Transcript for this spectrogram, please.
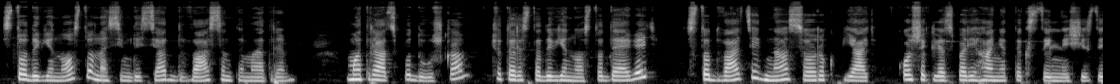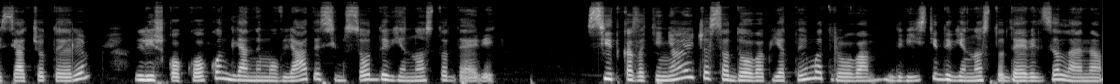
190 на 72 см. Матрац подушка 499 120 на 45, кошик для зберігання текстильний 64, ліжко кокон для немовляти 799. Сітка затіняюча садова 5-метрова 299 зелена.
